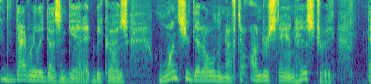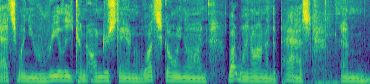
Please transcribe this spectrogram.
that really doesn't get it because once you get old enough to understand history, that's when you really can understand what's going on, what went on in the past, and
